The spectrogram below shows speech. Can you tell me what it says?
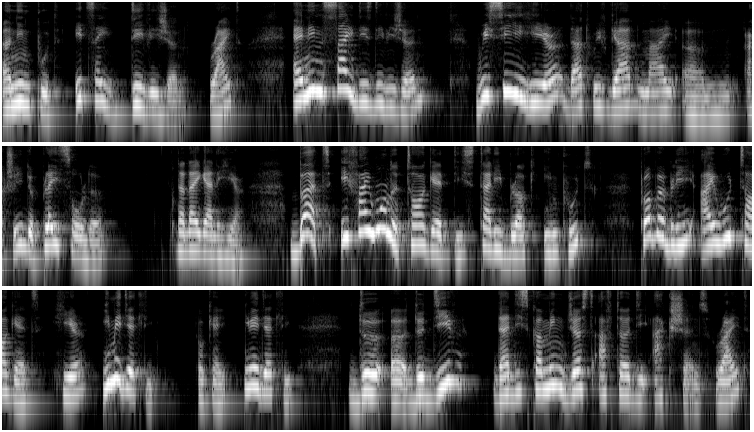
an input, it's a division, right? And inside this division, we see here that we've got my, um, actually the placeholder that I got here. But if I want to target this tally block input, probably I would target here immediately, okay, immediately, the, uh, the div that is coming just after the actions, right?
